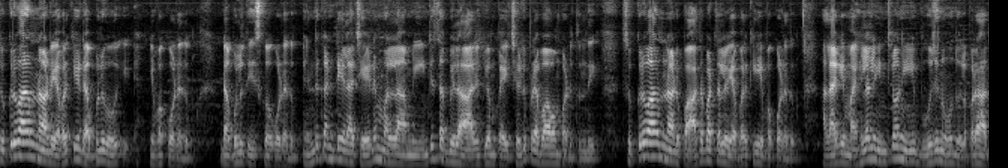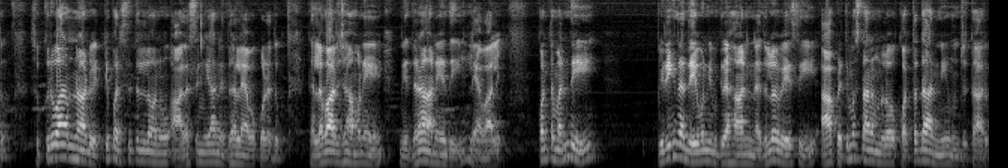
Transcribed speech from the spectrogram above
శుక్రవారం నాడు ఎవరికీ డబ్బులు ఇవ్వకూడదు. డబ్బులు తీసుకోకూడదు. ఎందుకంటే ఇలా చేయడం వల్ల మీ ఇంటి సభ్యుల ఆరోగ్యంపై చెడు ప్రభావం పడుతుంది. శుక్రవారం నాడు పాత బట్టలు ఎవరికీ ఇవ్వకూడదు. అలాగే మహిళలు ఇంట్లోని బూజును దులపరాదు. శుక్రవారం నాడు ఎట్టి పరిస్థితుల్లోనూ ఆలస్యంగా నిద్ర లేవకూడదు. తెల్లవారుజామునే నిద్ర అనేది లేవాలి. కొంతమంది విరిగిన దేవుని విగ్రహాన్ని నదిలో వేసి ఆ ప్రతిమ స్థానంలో కొత్తదాన్ని ఉంచుతారు.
